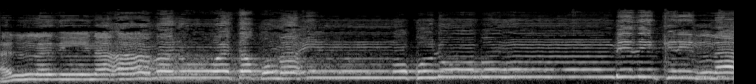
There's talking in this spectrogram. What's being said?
الذين آمنوا وتطمئن قلوبهم بذكر الله.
